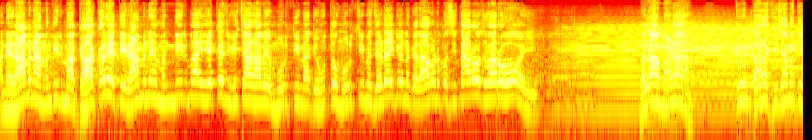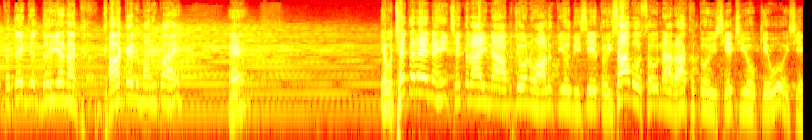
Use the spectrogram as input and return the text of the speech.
અને રામના મંદિરમાં ઘા કરે તે રામને મંદિરમાં એક જ વિચાર આવે મૂર્તિમાં કે હું તો મૂર્તિમાં જડાઈ ગયો ને કે રાવણ પછી તારો જ વારો હોય. ભલા માણા, તું તારા ખિસ્સામાંથી કટાઈ ગયા દહિયાના ઘા કર મારી પાસે? હે? એવો છેતરાય નહીં છેતરાય ના અબજોનો આળતીઓ દિશે તો હિસાબો સૌના રાખતો શેઠીઓ કેવો છે?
